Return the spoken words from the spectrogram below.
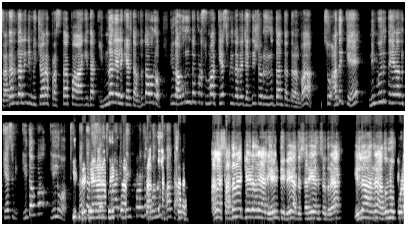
ಸದನದಲ್ಲಿ ನಿಮ್ ವಿಚಾರ ಪ್ರಸ್ತಾಪ ಆಗಿದ ಹಿನ್ನೆಲೆಯಲ್ಲಿ ಕೇಳ್ತಾ ಇರೋದು. ಅವರು ಈಗ ಅವ್ರ ವಿರುದ್ಧ ಕೂಡ ಸುಮಾರು ಕೇಸ್ ಇದಾರೆ ಜಗದೀಶ್ ಅವರ ವಿರುದ್ಧ ಅಂತಂದ್ರಲ್ವಾ? ಸೊ ಅದಕ್ಕೆ ನಿಮ್ ವಿರುದ್ಧ ಏನಾದ್ರು ಕೇಸ್ ಇದಾವೋ ಇಲ್ವೋ? ಒಂದು ಭಾಗ. ಅಲ್ಲ ಸದನ ಕೇಳಿದ್ರೆ ಅಲ್ಲಿ ಹೇಳ್ತೀವಿ ಅದು ಸರಿ ಅನ್ಸಿದ್ರೆ. ಇಲ್ಲ ಅಂದ್ರೆ ಅದನ್ನು ಕೂಡ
